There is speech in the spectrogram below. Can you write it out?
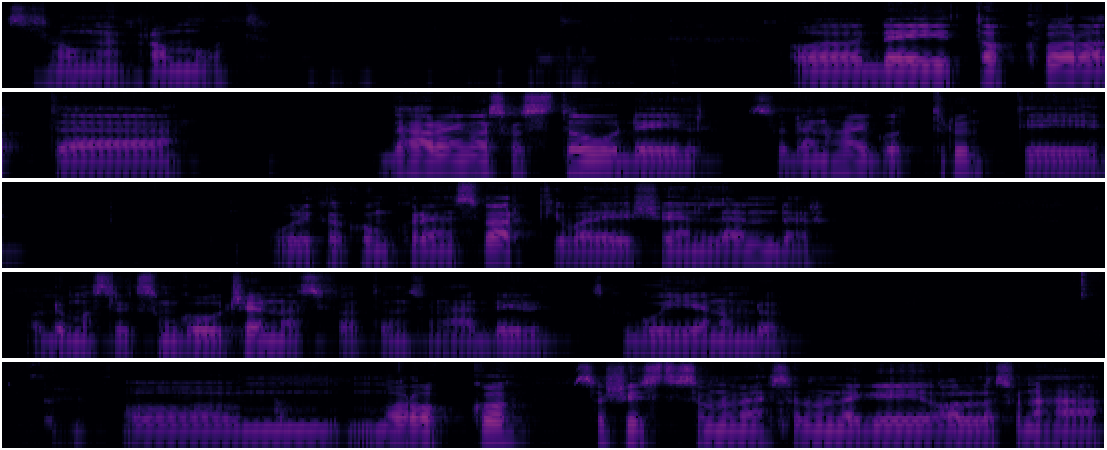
säsongen framåt. Och det är ju tack vare att eh, det här är en ganska stor del, så den har ju gått runt i olika konkurrensverk i varje 21 länder. Och det måste liksom godkännas för att en sån här del ska gå igenom då. Och Marocko, så schyssta som de är, så de lägger ju alla såna här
